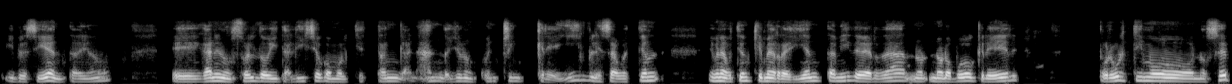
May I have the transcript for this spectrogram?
y presidenta, eh, ganen un sueldo vitalicio como el que están ganando. Yo lo encuentro increíble esa cuestión. Es una cuestión que me revienta a mí, de verdad, no, no lo puedo creer. Por último, no sé,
